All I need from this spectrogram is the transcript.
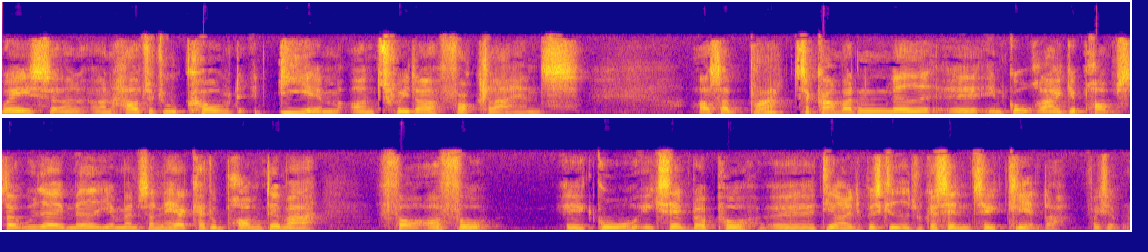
ways on, on how to do cold DM on Twitter for clients. Og så, brrr, så kommer den med øh, en god række prompts der ud af med, jamen sådan her kan du prompte mig for at få øh, gode eksempler på øh, direkte beskeder, du kan sende til klienter, for eksempel.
